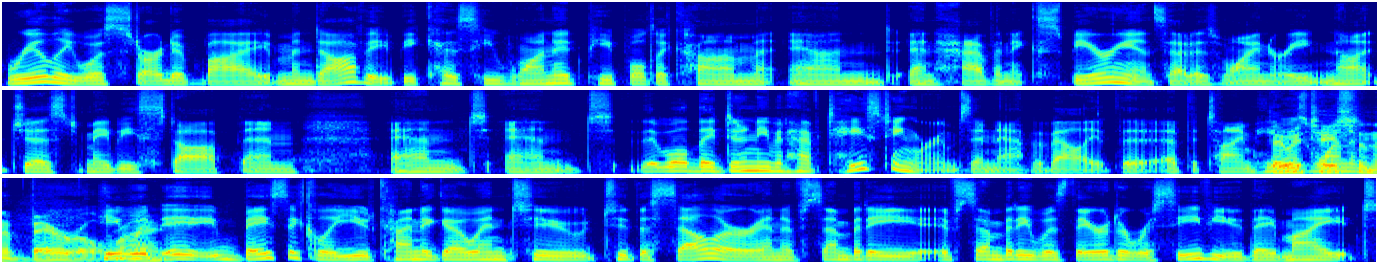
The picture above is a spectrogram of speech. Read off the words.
really was started by Mondavi because he wanted people to come and and have an experience at his winery, not just maybe stop and and and well, they didn't even have tasting rooms in Napa Valley at the at the time. He they would taste in a barrel. He right? would it, basically you'd kind of go into to the cellar, and if somebody if somebody was there to receive you, they might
